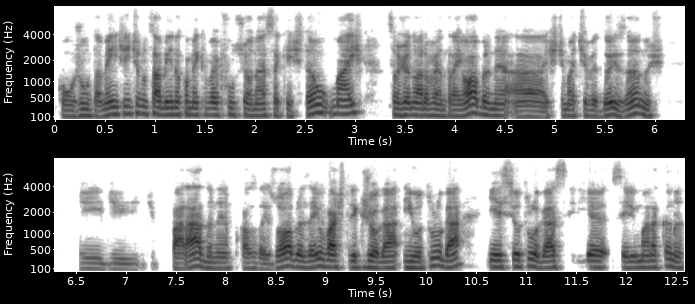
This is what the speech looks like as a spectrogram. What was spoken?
conjuntamente. A gente não sabe ainda como é que vai funcionar essa questão, mas São Januário vai entrar em obra, né? A estimativa é dois anos de, de, de, parado, né? Por causa das obras. Aí o Vasco teria que jogar em outro lugar e esse outro lugar seria, seria o Maracanã.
